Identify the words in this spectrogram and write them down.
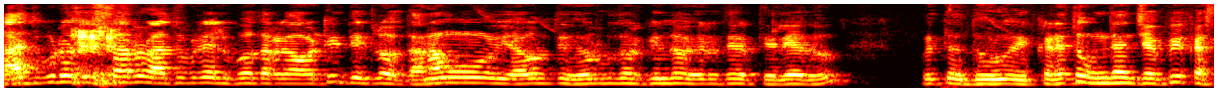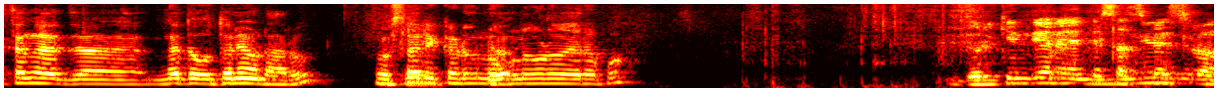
రాత్రి కూడా తీస్తారు రాత్రి కూడా వెళ్ళిపోతారు కాబట్టి దీంట్లో ధనము ఎవరికి ఎవరికి దొరికిందో ఎవరికి తెలియదు. ఇక్కడైతే ఉందని చెప్పి కష్టంగా ద- ఇంకా ఉన్నారు. ఒకసారి ఇక్కడ లోపల కూడా వేరపో దొరికింది అని అయితే సస్పెన్స్లో ఆ,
